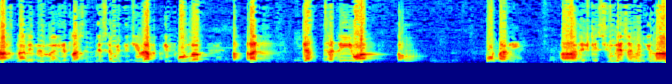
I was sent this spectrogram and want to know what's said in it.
शासनाने निर्णय घेतला. शिंदे समितीची व्याप्ती पूर्ण राज्यासाठी आली. अं, जस्टिस शिंदे समितीनं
